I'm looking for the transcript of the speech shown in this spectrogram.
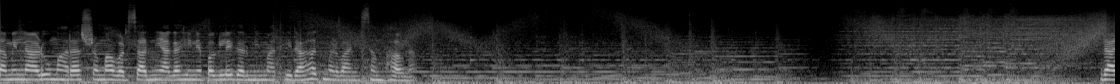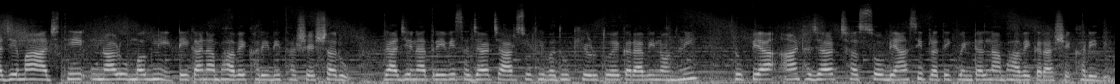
તમિલનાડુ, મહારાષ્ટ્રમાં વરસાદની આગાહીને પગલે ગરમીમાંથી રાહત મળવાની સંભાવના. રાજ્યમાં આજથી ઉનાળુ મગની ટેકાના ભાવે ખરીદી થશે શરૂ. રાજ્યના ત્રેવીસ હજાર ચારસોથી વધુ ખેડૂતોએ કરાવી નોંધણી. રૂપિયા આઠ હજાર છસો બ્યાસી પ્રતિ ક્વિન્ટલના ભાવે કરાશે ખરીદી.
